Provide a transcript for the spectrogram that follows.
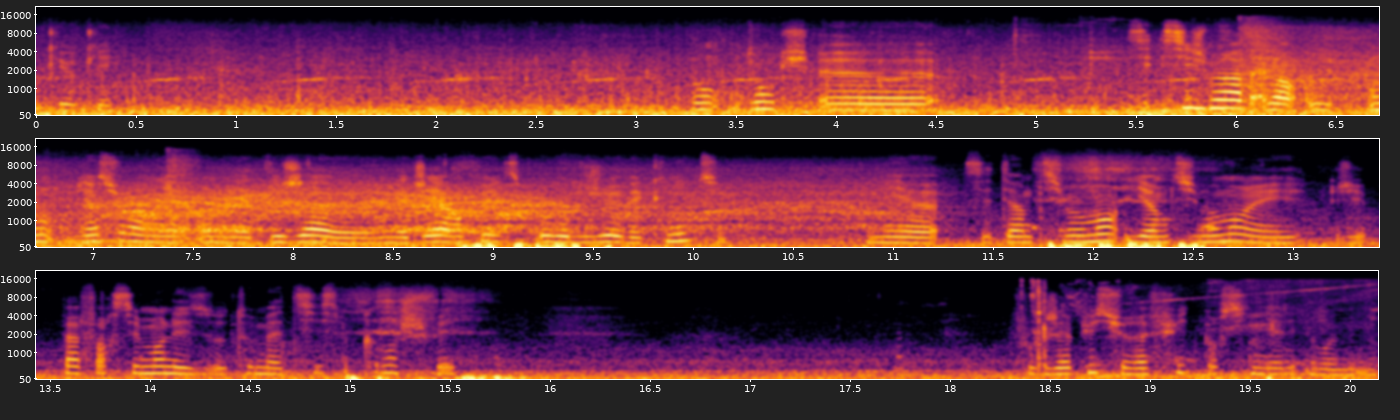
Ok, ok. Bon, donc, euh, si, si je me rappelle, alors, on- bien sûr, on, y a, on y a déjà, euh, on a déjà un peu exploré le jeu avec Knut, mais euh, c'était un petit moment, il y a un petit moment et j'ai pas forcément les automatismes. Comment je fais? Faut que j'appuie sur F8 pour signaler. Ouais, mais non.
